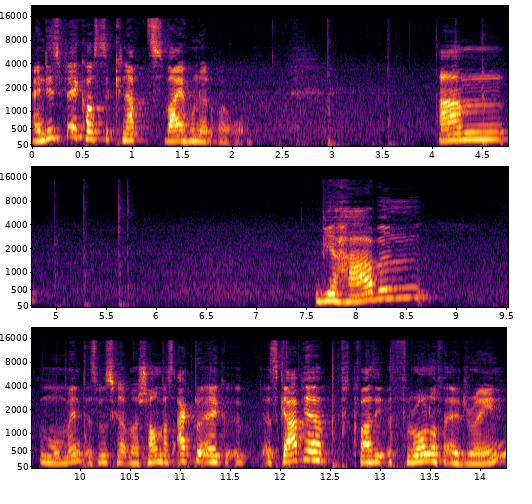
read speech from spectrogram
Ein Display kostet knapp 200 Euro. Ähm, wir haben Moment, jetzt muss ich gerade mal schauen, was aktuell. Es gab ja quasi Throne of Eldraine.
